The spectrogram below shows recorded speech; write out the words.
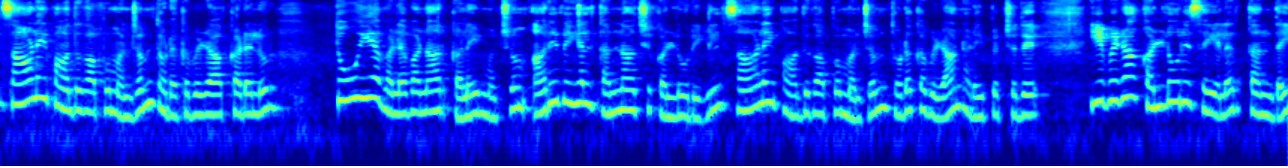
சாலை பாதுகாப்பு மன்றம் தொடக்க விழா. கடலூர் தூய வளவனார் கலை மற்றும் அறிவியல் தன்னாட்சி கல்லூரியில் சாலை பாதுகாப்பு மன்றம் தொடக்க விழா நடைபெற்றது. இவ்விழா கல்லூரி செயலர் தந்தை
